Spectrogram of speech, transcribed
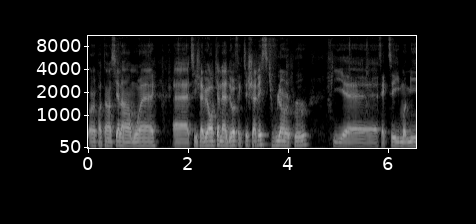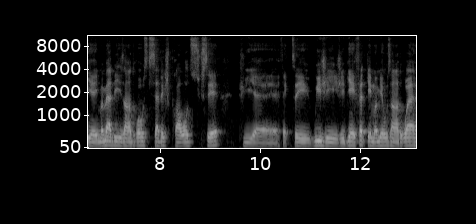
un potentiel en moi. Euh, je l'avais au Canada, fait que, je savais ce qu'il voulait un peu. Puis, euh, fait que, il m'a mis, mis à des endroits où il savait que je pourrais avoir du succès. Puis, euh, fait que, oui, j'ai bien fait qu'il m'a mis aux endroits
